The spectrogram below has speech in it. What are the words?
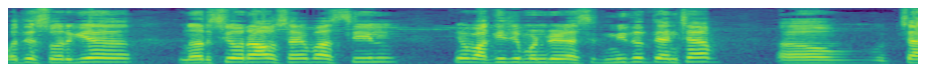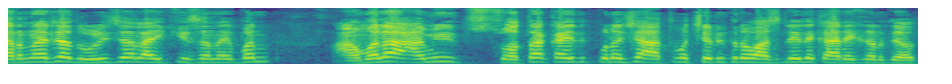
मग ते स्वर्गीय नरसिंहराव साहेब असतील किंवा बाकीची मंडळी असतील. मी तर त्यांच्या चरणाच्या धुळीच्या लायकीचं नाही पण आम्हाला आम्ही स्वतः काही कुणाचे आत्मचरित्र वाचलेले कार्यकर्ते आहोत.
